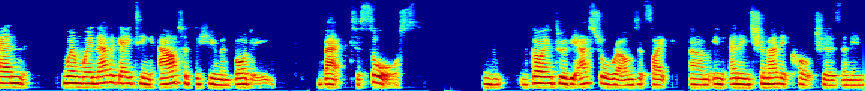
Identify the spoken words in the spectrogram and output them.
And when we're navigating out of the human body back to source, going through the astral realms, it's like um, in and in shamanic cultures and in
